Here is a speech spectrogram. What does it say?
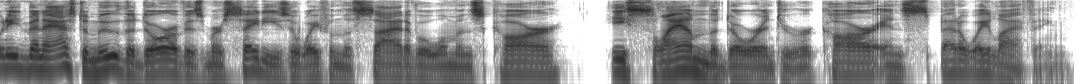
When he'd been asked to move the door of his Mercedes away from the side of a woman's car, he slammed the door into her car and sped away laughing.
